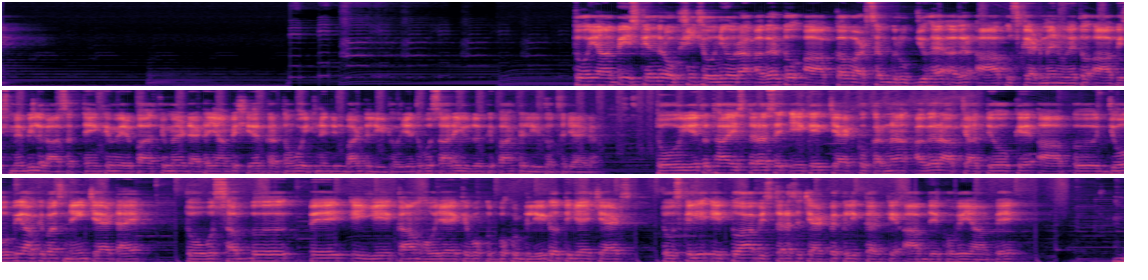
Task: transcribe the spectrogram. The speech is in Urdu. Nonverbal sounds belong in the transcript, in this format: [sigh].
تو یہاں پہ اس کے اندر آپشن شو نہیں ہو رہا۔ اگر تو آپ کا واٹس ایپ گروپ جو ہے، اگر آپ اس کے ایڈمن ہوئے تو آپ اس میں بھی لگا سکتے ہیں کہ میرے پاس جو میں ڈیٹا یہاں پہ شیئر کرتا ہوں، وہ اتنے دن بعد ڈیلیٹ ہو جائے تو وہ سارے یوزر کے پاس ڈیلیٹ ہوتا جائے گا۔ تو یہ تو تھا اس طرح سے ایک ایک چیٹ کو کرنا۔ اگر آپ چاہتے ہو کہ آپ جو بھی آپ کے پاس نئی چیٹ آئے تو وہ سب پہ یہ کام ہو جائے کہ وہ خود بخود ڈیلیٹ ہوتی جائے چیٹس، تو اس کے لیے ایک تو آپ اس طرح سے چیٹ پہ کلک کر کے آپ دیکھو گے یہاں پہ۔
